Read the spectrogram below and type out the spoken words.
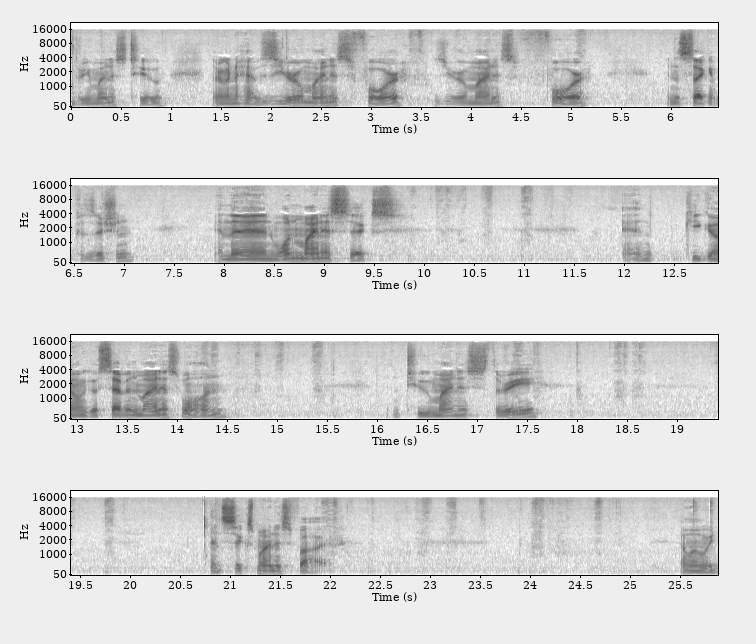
3 minus 2. Then we're going to have 0 minus 4 0 minus 4 in the second position, and then 1 minus 6, and keep going, we go 7 minus 1, and 2 minus 3, and 6 minus 5. And when we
